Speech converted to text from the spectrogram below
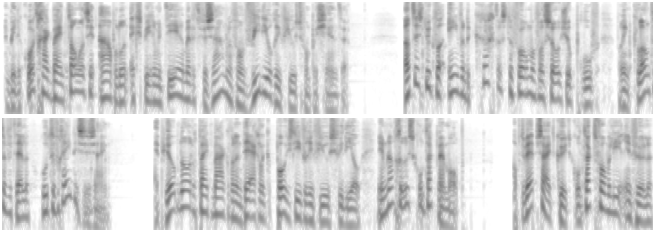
En binnenkort ga ik bij een tandarts in Apeldoorn experimenteren met het verzamelen van videoreviews van patiënten. Dat is natuurlijk wel een van de krachtigste vormen van social proof waarin klanten vertellen hoe tevreden ze zijn. Heb je hulp nodig bij het maken van een dergelijke positieve reviews video? Neem dan gerust contact met me op. Op de website kun je het contactformulier invullen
